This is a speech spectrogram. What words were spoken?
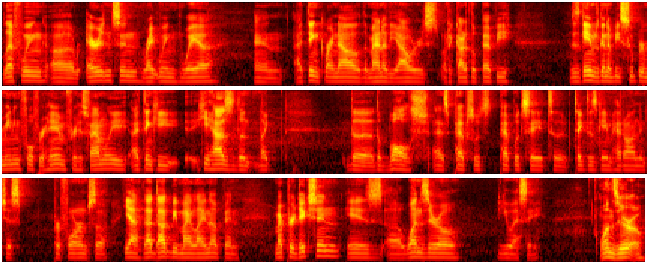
left wing uh, Aaronson, right wing Weah, and I think right now the man of the hour is Ricardo Pepi. This game is gonna be super meaningful for him, for his family. I think he he has the like the the balls, as Pep would Pep would say, to take this game head on and just perform. So yeah, that that'd be my lineup, and my prediction is uh, 1-0 USA. One zero.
